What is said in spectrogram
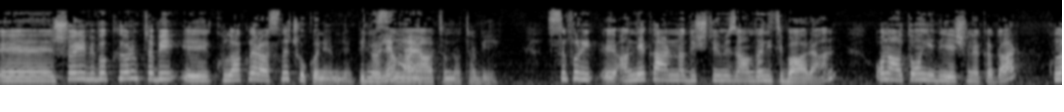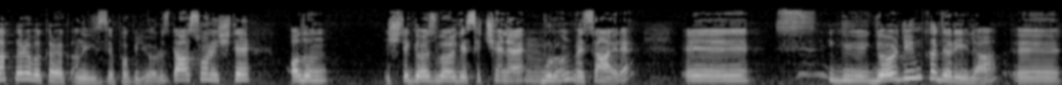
Ee, şöyle bir bakıyorum tabii e, kulaklar aslında çok önemli bir Öyle insanın mi? hayatında tabii. Sıfır e, anne karnına düştüğümüz andan itibaren 16-17 yaşına kadar kulaklara bakarak analiz yapabiliyoruz. Daha sonra işte alın, işte göz bölgesi, çene, burun vesaire. Ee, gördüğüm kadarıyla e,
